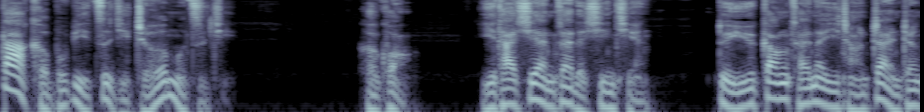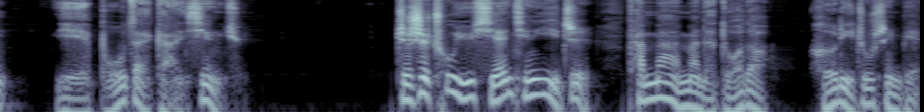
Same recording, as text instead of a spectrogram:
大可不必自己折磨自己。何况以他现在的心情，对于刚才那一场战争也不再感兴趣，只是出于闲情逸致，他慢慢的踱到何丽珠身边，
